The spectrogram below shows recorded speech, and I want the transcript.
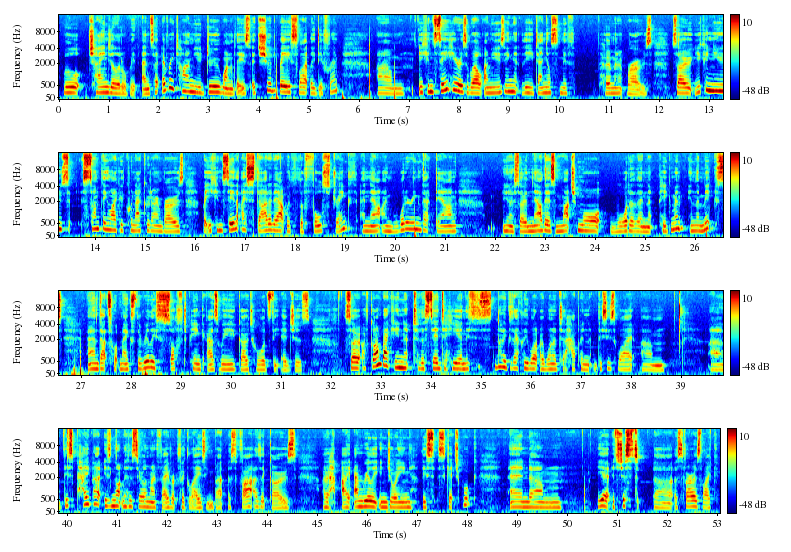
will change a little bit. And so every time you do one of these, it should be slightly different. Um, you can see here as well, I'm using the Daniel Smith permanent rose. So you can use something like a quinacridone rose, but you can see that I started out with the full strength and now I'm watering that down you know so now there's much more water than pigment in the mix and that's what makes the really soft pink as we go towards the edges. So I've gone back in to the center here and this is not exactly what I wanted to happen. This is why um, uh, this paper is not necessarily my favorite for glazing but as far as it goes I, I am really enjoying this sketchbook and um, yeah it's just uh, as far as like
